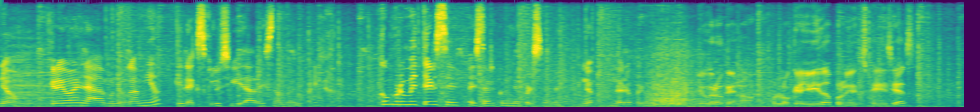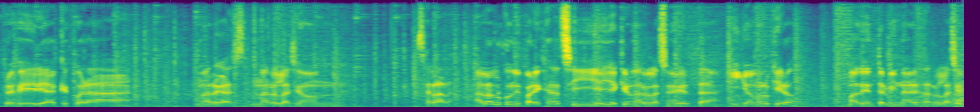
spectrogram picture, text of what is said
No, creo en la monogamia y la exclusividad estando en pareja. Comprometerse a estar con una persona. No, no lo permito. Yo creo que no. Por lo que he vivido, por mis experiencias, preferiría que fuera una, una relación cerrada. Hablarlo con mi pareja, si ella quiere una relación abierta y yo no lo quiero, más bien terminar esa relación.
